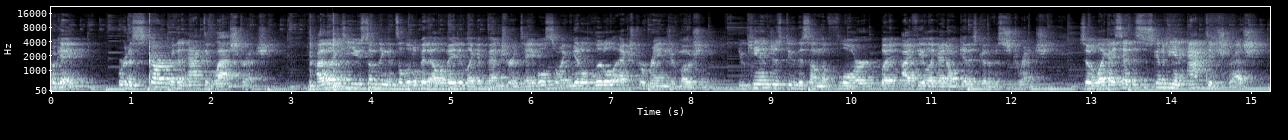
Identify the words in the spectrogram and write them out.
Okay, we're gonna start with an active lat stretch. I like to use something that's a little bit elevated like a bench or a table so I can get a little extra range of motion. You can just do this on the floor, but I feel like I don't get as good of a stretch. So like I said, this is gonna be an active stretch.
